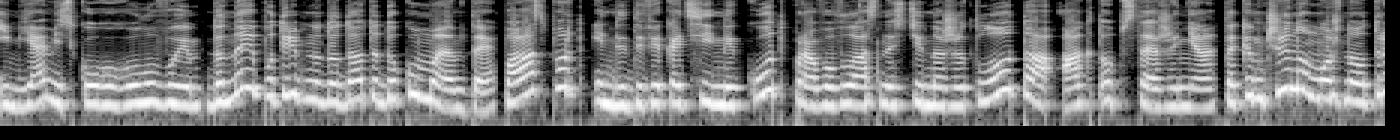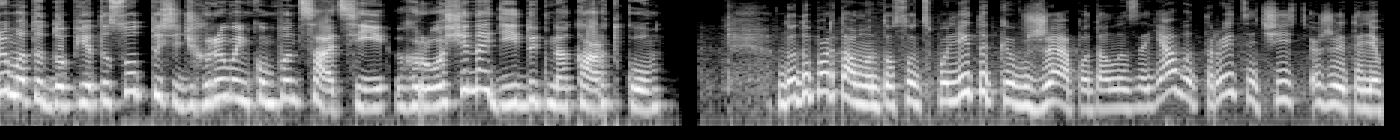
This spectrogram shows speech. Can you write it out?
ім'я міського голови. До неї потрібно додати документи: паспорт, ідентифікаційний код, право власності на житло та акт обстеження. Таким чином можна отримати до 500 тисяч гривень компенсації. Гроші надійдуть на картку. До департаменту соцполітики вже подали заяви 36 жителів.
